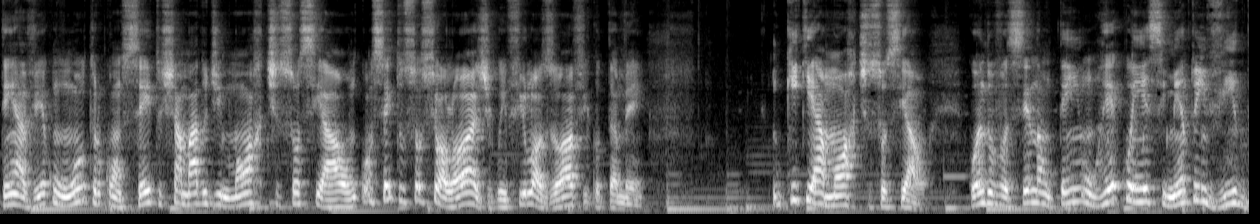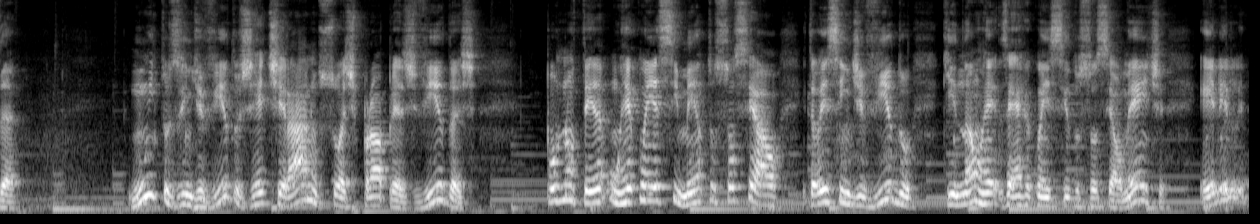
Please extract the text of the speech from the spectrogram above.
tem a ver com outro conceito chamado de morte social, um conceito sociológico e filosófico também. O que, que é a morte social? Quando você não tem um reconhecimento em vida. Muitos indivíduos retiraram suas próprias vidas por não ter um reconhecimento social. Então, esse indivíduo que não é reconhecido socialmente, ele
